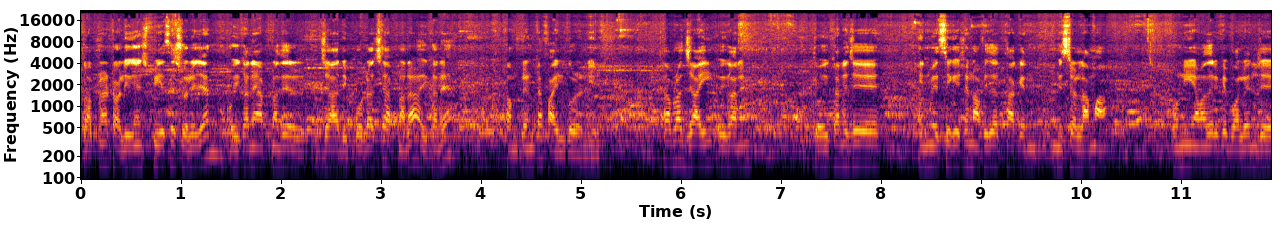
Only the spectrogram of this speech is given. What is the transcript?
তো আপনারা টলিগঞ্জ পিএসে চলে যান, ওইখানে আপনাদের যা রিপোর্ট আছে আপনারা ওইখানে কমপ্লেনটা ফাইল করে নিন। তো আমরা যাই ওইখানে, তো ওইখানে যে ইনভেস্টিগেশন অফিসার থাকেন মিস্টার লামা, উনি আমাদেরকে বলেন যে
